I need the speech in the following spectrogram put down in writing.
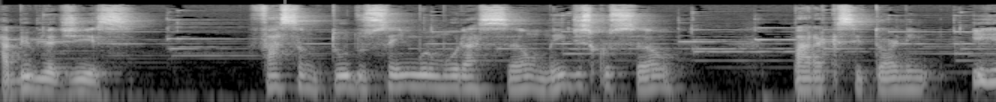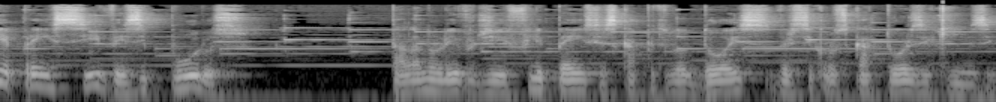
A Bíblia diz: façam tudo sem murmuração nem discussão, para que se tornem irrepreensíveis e puros Está lá no livro de Filipenses, capítulo 2, versículos 14 e 15.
